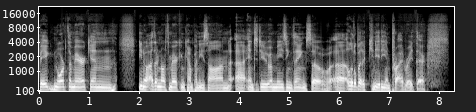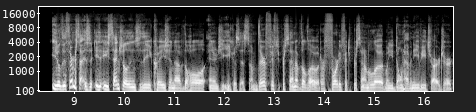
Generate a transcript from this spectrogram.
big North American, you know, other North American companies on uh, and to do amazing things. So uh, a little bit of Canadian pride right there you know, the thermostat is essential into the equation of the whole energy ecosystem. They're 50% of the load or 40, 50% of the load when you don't have an EV charger.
